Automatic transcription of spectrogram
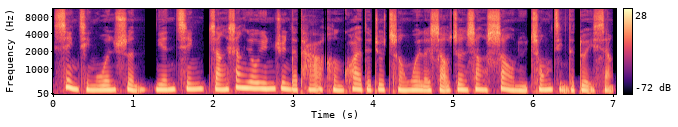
性情温顺、年轻、长相又英俊的他，很快的就成为了小镇上少女憧憬的对象。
